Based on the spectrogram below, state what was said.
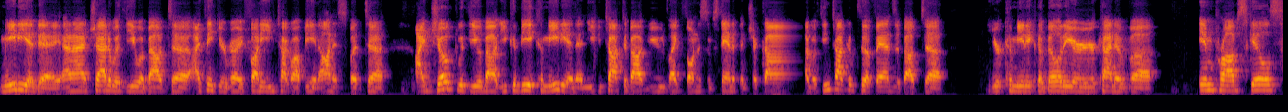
Media Day, and I chatted with you about. Uh, I think you're very funny. You talk about being honest, but I joked with you about you could be a comedian, and you talked about you like throwing to some stand up in Chicago. Can you talk to the fans about uh, your comedic ability or your kind of uh, improv skills?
